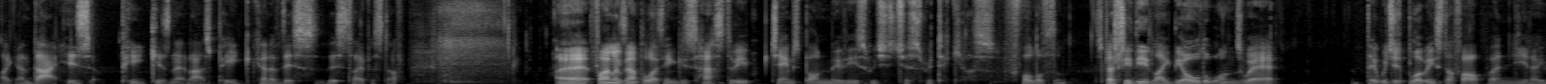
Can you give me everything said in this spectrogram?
Like and that is peak isn't it? That's peak kind of this this type of stuff. Uh final example i think is has to be james bond movies which is just ridiculous. Full of them. Especially the like the older ones where they were just blowing stuff up and you know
